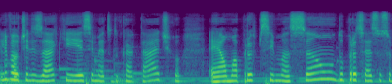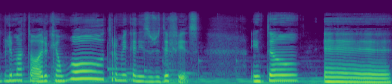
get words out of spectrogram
ele vai utilizar que esse método cartático é uma aproximação do processo sublimatório, que é um outro mecanismo de defesa. Então, é,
